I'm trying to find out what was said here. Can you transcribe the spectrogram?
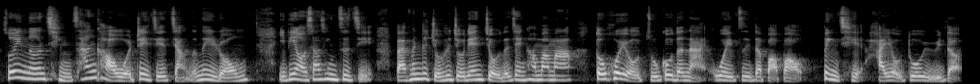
所以呢，请参考我这节讲的内容，一定要相信自己，百分之九十九点九的健康妈妈都会有足够的奶喂自己的宝宝，并且还有多余的，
